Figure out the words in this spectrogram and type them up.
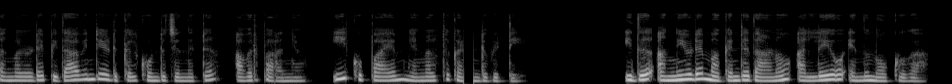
തങ്ങളുടെ പിതാവിന്റെ അടുക്കൽ കൊണ്ടുചെന്നിട്ട് അവർ പറഞ്ഞു ഈ കുപ്പായം ഞങ്ങൾക്ക് കണ്ടുകിട്ടി. ഇത് അങ്ങയുടെ മകന്റേതാണോ അല്ലയോ എന്ന് നോക്കുക.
